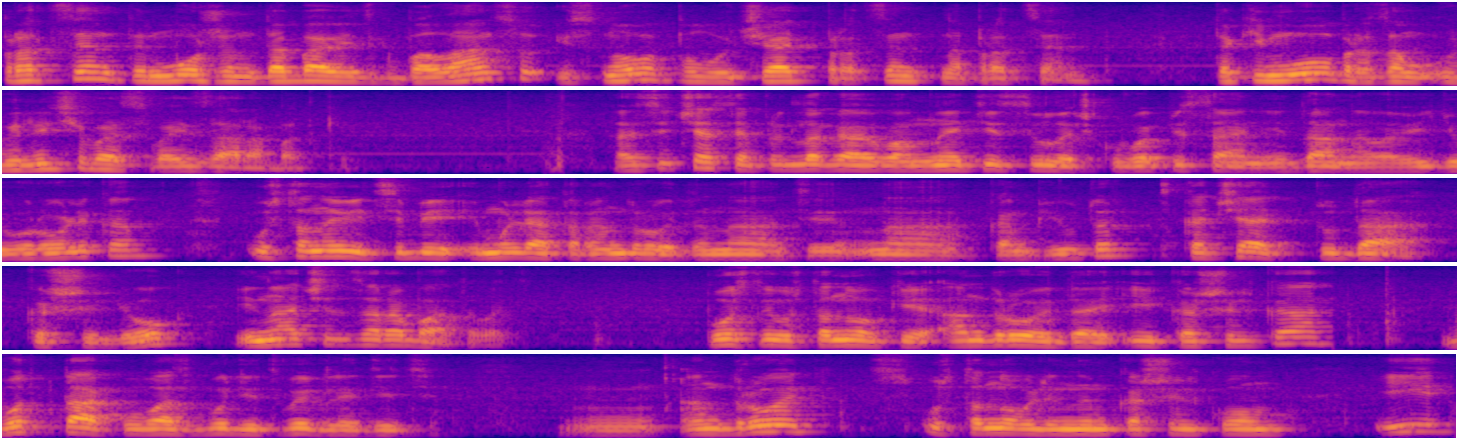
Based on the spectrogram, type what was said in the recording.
проценты можем добавить к балансу и снова получать процент на процент, таким образом увеличивая свои заработки. А сейчас я предлагаю вам найти ссылочку в описании данного видеоролика, установить себе эмулятор Android на, на компьютер, скачать туда кошелек и начать зарабатывать. После установки Android и кошелька вот так у вас будет выглядеть Android с установленным кошельком. И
